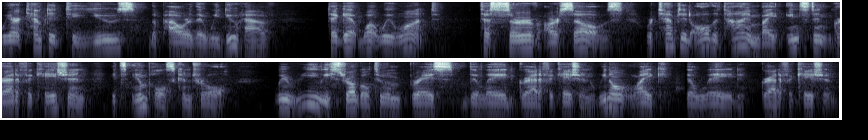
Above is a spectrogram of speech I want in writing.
We are tempted to use the power that we do have to get what we want, to serve ourselves. We're tempted all the time by instant gratification, it's impulse control. We really struggle to embrace delayed gratification. We don't like delayed gratification.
